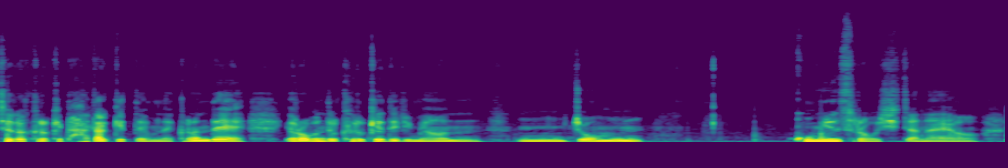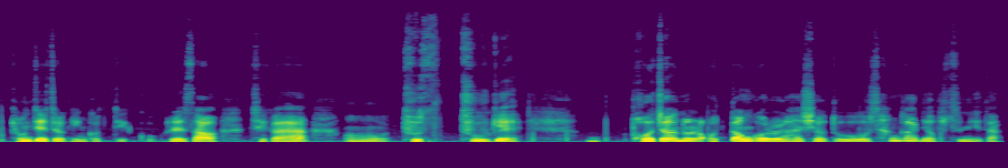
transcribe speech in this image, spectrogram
제가 그렇게 받았기 때문에. 그런데 여러분들 그렇게 드리면 음, 좀 고민스러우시잖아요. 경제적인 것도 있고. 그래서 제가 어, 두, 두 개, 버전을 어떤 거를 하셔도 상관이 없습니다.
